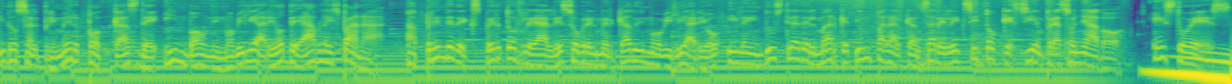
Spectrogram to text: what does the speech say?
Bienvenidos al primer podcast de Inbound Inmobiliario de habla hispana. Aprende de expertos reales sobre el mercado inmobiliario y la industria del marketing para alcanzar el éxito que siempre has soñado. Esto es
